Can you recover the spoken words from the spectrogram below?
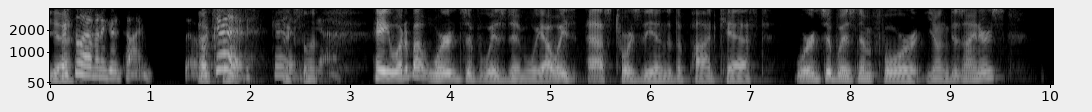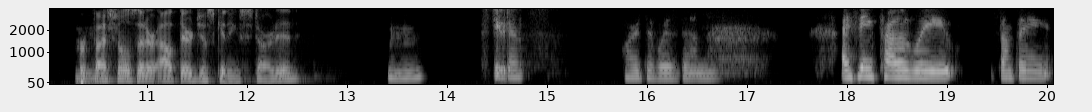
Yeah. we're still having a good time so Well, Excellent. good, good. Excellent. yeah Hey, what about words of wisdom? We always ask towards the end of the podcast words of wisdom for young designers, Mm-hmm. professionals that are out there just getting started. hmm Students. Words of wisdom. I think probably something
